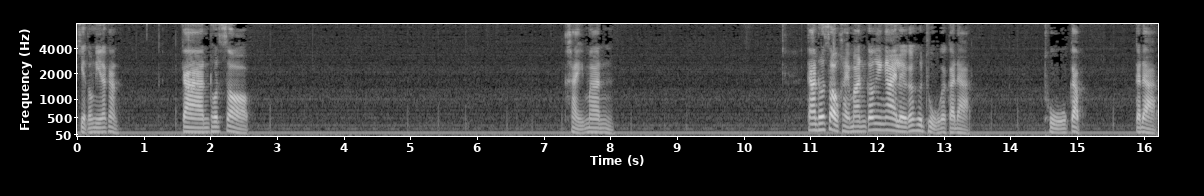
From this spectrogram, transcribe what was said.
เขียนตรงนี้แล้วกัน การทดสอบ ไขมัน การทดสอบไขมันก็ง่ายๆเลยก็คือถูกับกระดาษ ถูกับกระดาษ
